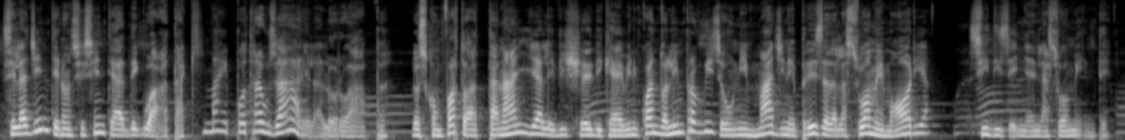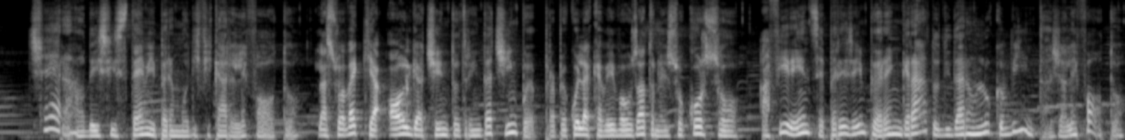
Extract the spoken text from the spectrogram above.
Se la gente non si sente adeguata, chi mai potrà usare la loro app? Lo sconforto attanaglia le viscere di Kevin quando all'improvviso un'immagine presa dalla sua memoria si disegna nella sua mente. C'erano dei sistemi per modificare le foto. La sua vecchia Olga 135, proprio quella che aveva usato nel suo corso a Firenze, per esempio, era in grado di dare un look vintage alle foto.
